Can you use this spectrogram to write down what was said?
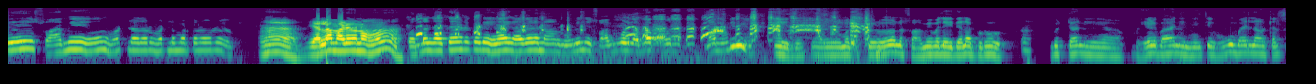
ಏ ಸ್ವಾಮಿ ಹೋಟ್ಲ್ ಅದಾರ ಹೋಟ್ಲ್ ಮಾಡ್ತಾರ ಅವ್ರು. ಹ್ಮ್ ಎಲ್ಲಾ ಮಾಡೇವ್ ನಾವು. ಬಂದಂಗ ಆ ಕಡೆ ಕಡೆ ಏನಾಗ ಆಗಲ್ಲ ನಾನು ನೋಡಿನಿ ಸ್ವಾಮಿಗಳು ಎಲ್ಲ ನಾನು ನೋಡಿನಿ. ಏ ಮತ್ತೆ ಕೇಳು ನಾ ಸ್ವಾಮಿ ಬಲೆ ಇದೇನ ಬಿಡು. ಬಿಟ್ಟ ನೀ ಹೇಳಿ ಬಾ ನೀನ್ ನಿಂತಿ ಹೂ ಮೇಲೆ ನಾವು ಕೆಲಸ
